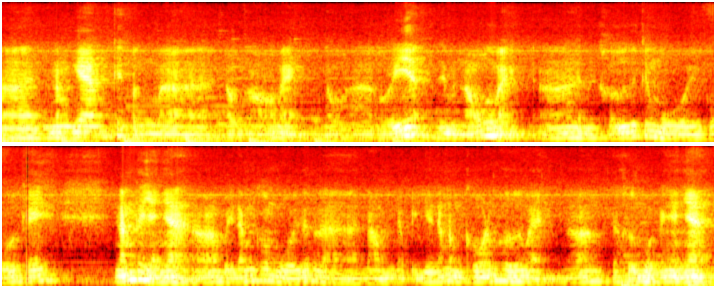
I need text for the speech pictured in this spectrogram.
à, uh, 5 gram cái phần mà đậu ngỏ các bạn. Đậu à, rí á, để mình nấu các bạn. À, để mình khử cái mùi của cái nấm cả nhà nha? Đó, vì nấm có mùi rất là nồng đặc biệt như nấm nấm khô nấm hương các bạn. Đó nó khử mùi cả nhà nha.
